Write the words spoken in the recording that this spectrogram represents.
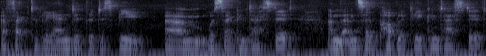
effectively ended the dispute um, was so contested and and so publicly contested.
